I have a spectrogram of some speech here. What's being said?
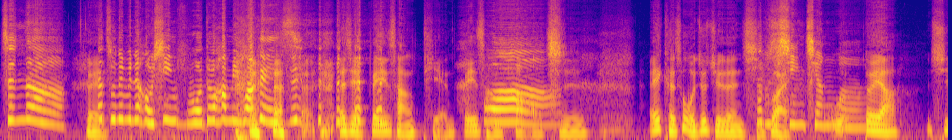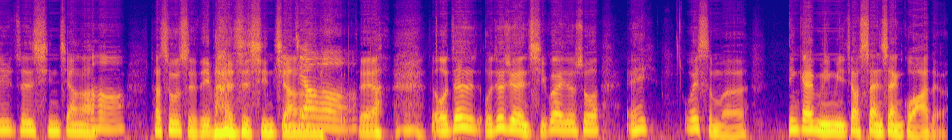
真的啊？对，那住那边的好幸福哦，都有哈密瓜可以吃，而且非常甜，非常好吃。哎，可是我就觉得很奇怪，新疆吗？对呀。啊。新这是新疆啊，uh. 他出使的地方是新疆啊，对啊，我就我就觉得很奇怪，就是说，哎，为什么应该明明叫鄯善瓜的，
